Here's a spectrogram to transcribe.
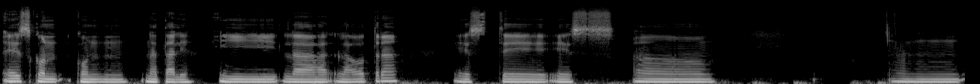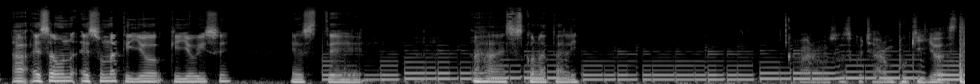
es con, con Natalia. Y la, la otra este es ah, mm, ah, esa un- es una que yo que yo hice este ajá esa es con Natalia A ver, vamos a escuchar un poquillo de este.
